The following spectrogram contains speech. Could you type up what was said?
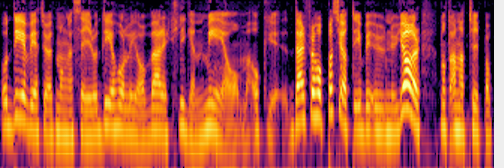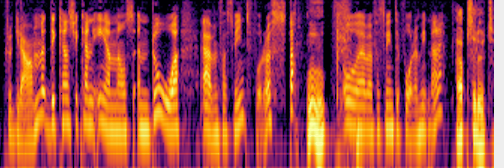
Och det vet jag att många säger och det håller jag verkligen med om. Och därför hoppas jag att EBU nu gör något annat typ av program. Det kanske kan ena oss ändå, även fast vi inte får rösta. Mm. Och även fast vi inte får en vinnare. Absolut.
